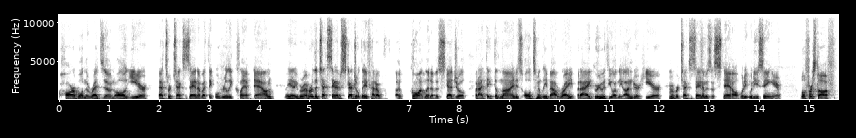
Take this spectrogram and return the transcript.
horrible in the red zone all year. That's where Texas A&M, I think, will really clamp down. You know, remember the Texas A&M schedule; they've had a, a gauntlet of a schedule. But I think the line is ultimately about right. But I agree with you on the under here. Remember, Texas A&M is a snail. What are, what are you seeing here? Well, first off,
